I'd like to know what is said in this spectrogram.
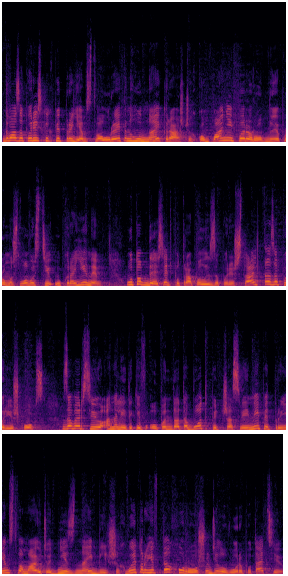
Два запорізьких підприємства у рейтингу найкращих компаній переробної промисловості України. У топ 10 потрапили Запоріжсталь та Запоріжкокс. За версією аналітиків Open Data Bot, під час війни підприємства мають одні з найбільших виторгів та хорошу ділову репутацію.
